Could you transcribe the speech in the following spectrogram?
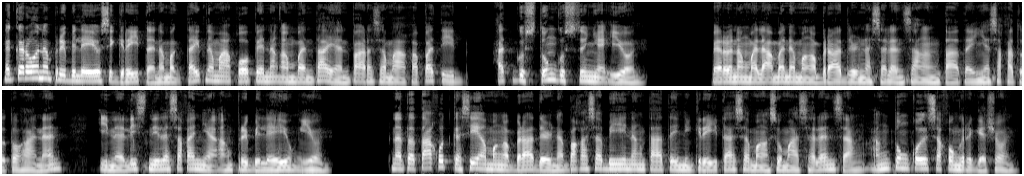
Nagkaroon ng pribileyo si Greta na mag-type ng mga kopya ng ambantayan para sa mga kapatid at gustong gusto niya iyon. Pero nang malaman ng mga brother na salansang ang tatay niya sa katotohanan, inalis nila sa kanya ang pribilehiyong iyon. Natatakot kasi ang mga brother na baka sabihin ng tatay ni Greta sa mga sumasalansang ang tungkol sa kongregasyon.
